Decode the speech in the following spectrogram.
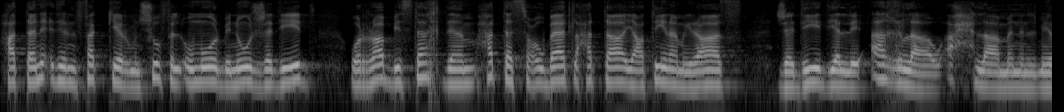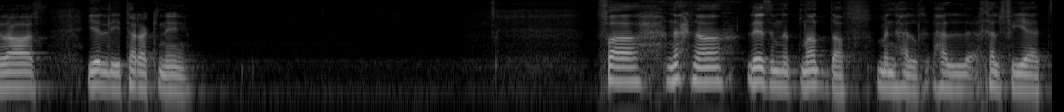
حتى نقدر نفكر ونشوف الأمور بنور جديد والرب يستخدم حتى الصعوبات لحتى يعطينا ميراث جديد يلي أغلى وأحلى من الميراث يلي تركناه. فنحن لازم نتنظف من هالخلفيات.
